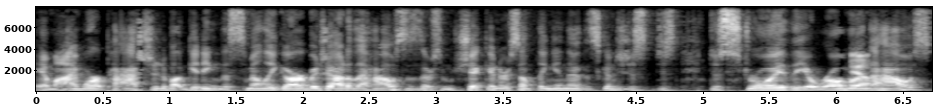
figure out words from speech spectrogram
Am I more passionate about getting the smelly garbage out of the house? Is there some chicken or something in there that's going to just just destroy the aroma in the house?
